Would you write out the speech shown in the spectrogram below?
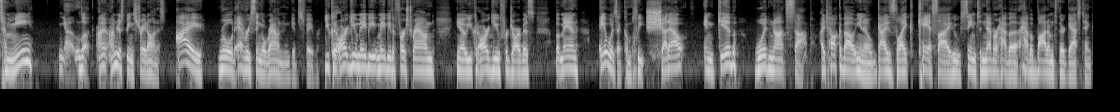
to me, yeah, look, I, I'm just being straight honest. I ruled every single round in Gibbs' favor. You could argue maybe maybe the first round, you know, you could argue for Jarvis, but man, it was a complete shutout, and Gib would not stop. I talk about you know guys like KSI who seem to never have a have a bottom to their gas tank.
